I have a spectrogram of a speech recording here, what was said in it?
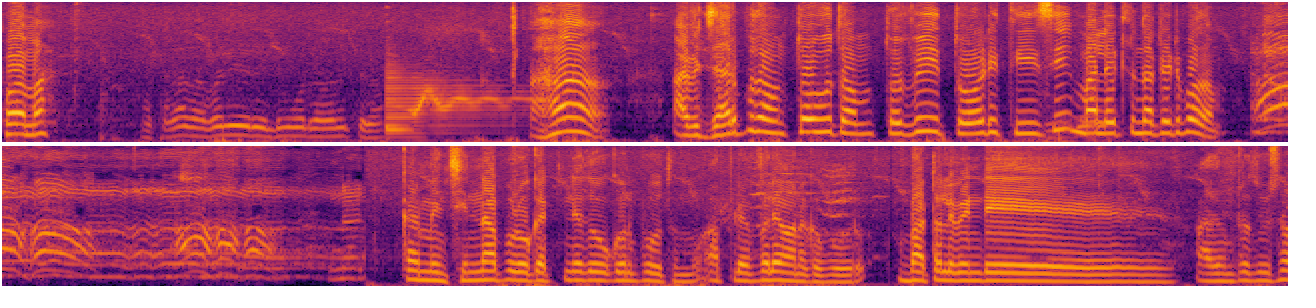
పోదమ్మా అవి జరుపుదాం తవ్వుతాం తవ్వి తోడి తీసి మళ్ళీ ఎట్లుంది అటు పోదాం. కానీ మేము చిన్నప్పుడు గట్టినే కొనిపోతాము పోతాము. అప్పుడు ఎవ్వలేము అనకపోరు. బట్టలు వెండి అది ఉంటుంది చూసినా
